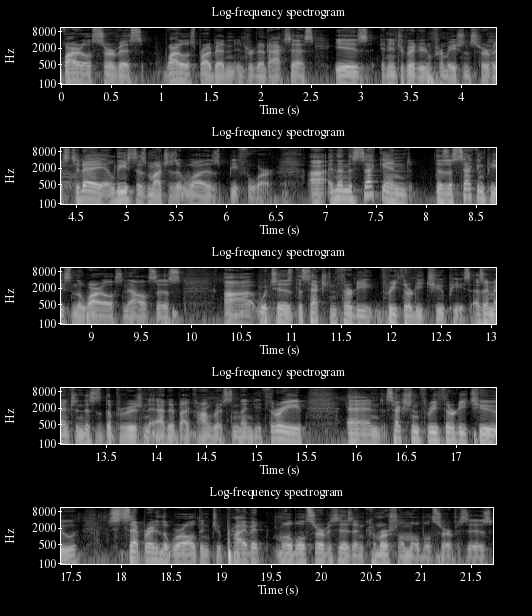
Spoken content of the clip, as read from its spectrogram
wireless service, wireless broadband internet access is an integrated information service today, at least as much as it was before. Uh, and then the second, there's a second piece in the wireless analysis, uh, which is the Section 30, 332 piece. As I mentioned, this is the provision added by Congress in 93, and Section 332 separated the world into private mobile services and commercial mobile services.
